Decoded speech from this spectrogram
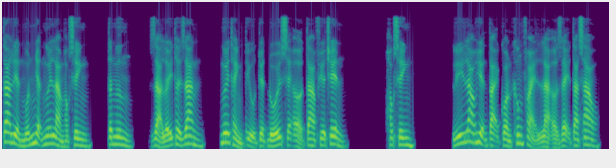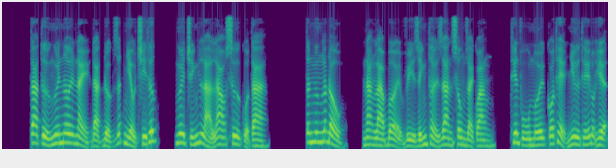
ta liền muốn nhận ngươi làm học sinh, tân ngưng, giả lấy thời gian, ngươi thành tựu tuyệt đối sẽ ở ta phía trên. Học sinh, Lý Lao hiện tại còn không phải là ở dạy ta sao? Ta từ ngươi nơi này đạt được rất nhiều tri thức, ngươi chính là Lao sư của ta. Tân ngưng lắc đầu, nàng là bởi vì dính thời gian sông dài quang, thiên phú mới có thể như thế đột hiện,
